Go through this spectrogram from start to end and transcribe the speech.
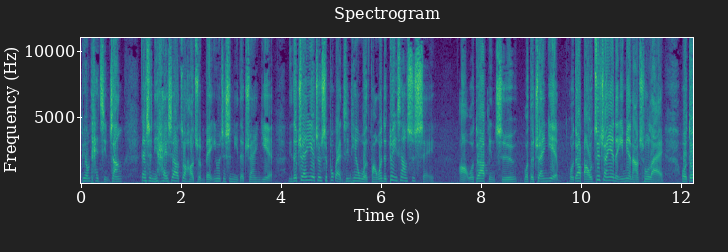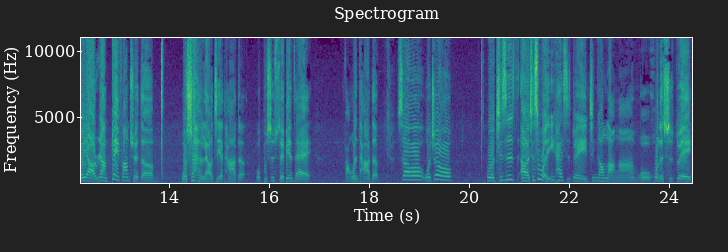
不用太紧张，但是你还是要做好准备，因为这是你的专业。你的专业就是不管今天我访问的对象是谁。啊，我都要秉持我的专业，我都要把我最专业的一面拿出来，我都要让对方觉得我是很了解他的，我不是随便在访问他的。So 我就我其实啊，其实我一开始对金刚狼啊，我或者是对。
